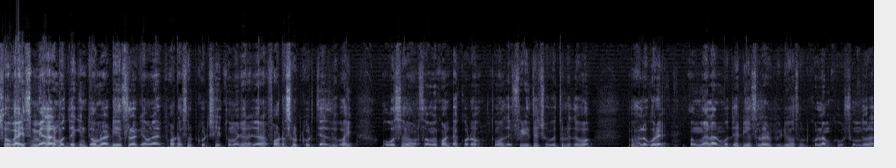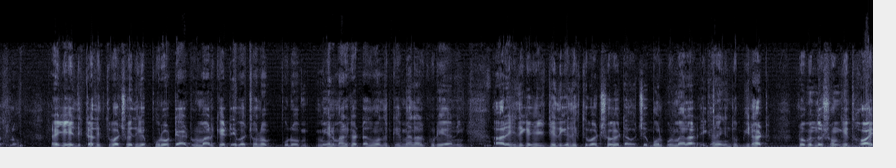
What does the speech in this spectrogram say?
সো গাইস মেলার মধ্যে কিন্তু আমরা ডিএসএলআর ক্যামেরায় ফটো শ্যুট করছি। তোমরা যারা যারা ফটো শ্যুট করতে আসবে ভাই, অবশ্যই আমার সঙ্গে কন্ট্যাক্ট করো। তোমাদের ফ্রিতে ছবি তুলে দেবো, ভালো করে। এবং মেলার মধ্যে ডিএসএলআর ভিডিও শ্যুট করলাম, খুব সুন্দর আসলো। আর এই যে এই দিকটা দেখতে পাচ্ছ, এদিকে পুরো ট্যাটুর মার্কেট এবার চলো, পুরো মেন মার্কেটটা তোমাদেরকে মেলার ঘুরিয়ে আনি। আর এদিকে যেদিকে দেখতে পাচ্ছ, এটা হচ্ছে বোলপুর মেলার। এখানে কিন্তু বিরাট রবীন্দ্রসঙ্গীত হয়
